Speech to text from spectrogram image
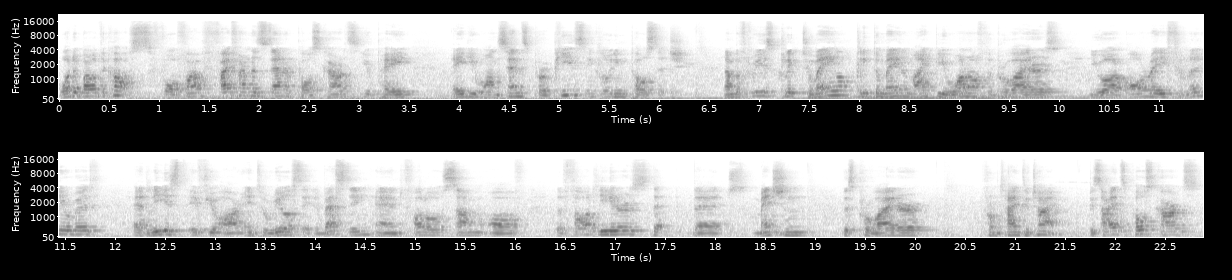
What about the costs? For 500 standard postcards you pay 81 cents per piece including postage. Number three is Click2Mail. Click to mail might be one of the providers you are already familiar with, at least if you are into real estate investing and follow some of the thought leaders that, that mention this provider from time to time. Besides postcards,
